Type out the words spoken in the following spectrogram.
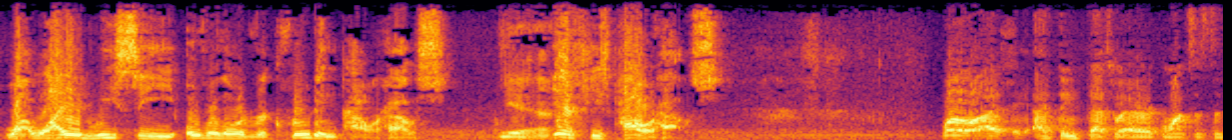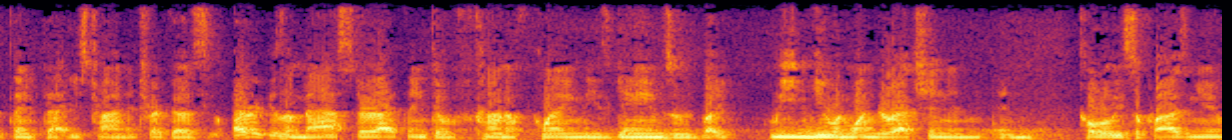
Why, why did we see Overlord recruiting Powerhouse yeah, if he's Powerhouse? Well, I I think that's what Erik wants us to think that he's trying to trick us. Erik is a master, I think, of kind of playing these games of like leading you in one direction and, and totally surprising you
